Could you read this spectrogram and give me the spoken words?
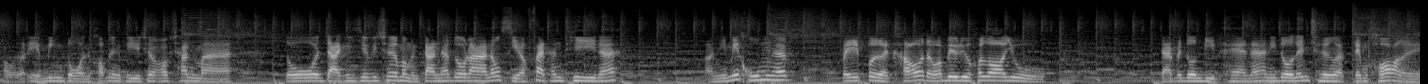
โอ้แล้วเอมิงโดนคอปหนึ่งทีเชิญออปชั่นมา โดนจากคิเชอร์ฟิเชอร์มาเหมือนกันครับ โดรานต้องเสียแฟตทันทีนะ อันนี้ไม่คุ้มครับ ไปเปิดเขาแต่ว่าบิลดิวเขารออยู่กลายเป็นโดนบีบแทนนะ อันนี้โดนเล่นเชิงแบบเต็มข้อเลย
